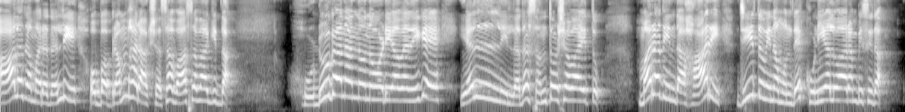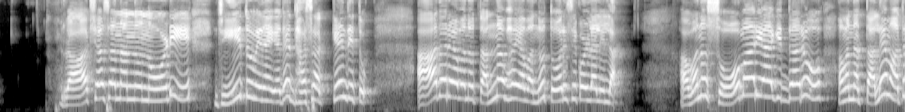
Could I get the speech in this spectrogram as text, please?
ಆಲದ ಮರದಲ್ಲಿ ಒಬ್ಬ ಬ್ರಹ್ಮರಾಕ್ಷಸ ವಾಸವಾಗಿದ್ದ. ಹುಡುಗನನ್ನು ನೋಡಿ ಅವನಿಗೆ ಎಲ್ಲಿಲ್ಲದ ಸಂತೋಷವಾಯಿತು. ಮರದಿಂದ ಹಾರಿ ಜೀತುವಿನ ಮುಂದೆ ಕುಣಿಯಲು ಆರಂಭಿಸಿದ. ರಾಕ್ಷಸನನ್ನು ನೋಡಿ ಜೀತುವಿನ ಎದೆ ಧಸಕ್ಕೆಂದಿತು ಆದರೆ ಅವನು ತನ್ನ ಭಯವನ್ನು ತೋರಿಸಿಕೊಳ್ಳಲಿಲ್ಲ. ಅವನು ಸೋಮಾರಿಯಾಗಿದ್ದರೂ ಅವನ ತಲೆ ಮಾತ್ರ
